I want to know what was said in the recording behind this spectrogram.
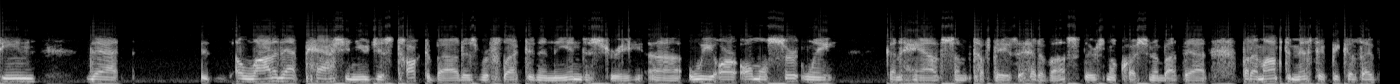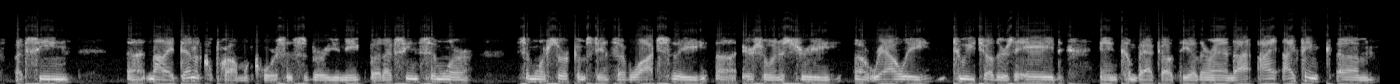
seen that a lot of that passion you just talked about is reflected in the industry. Uh, we are almost certainly going to have some tough days ahead of us. There's no question about that. But I'm optimistic because I've I've seen uh, not identical problem, of course. This is very unique, but I've seen similar similar circumstance. I've watched the uh, airshow industry uh, rally to each other's aid and come back out the other end. I I, I think. Um,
